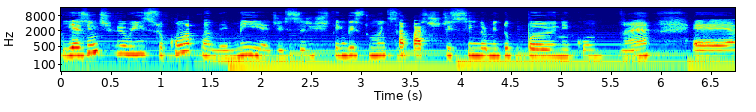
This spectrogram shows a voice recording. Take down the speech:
E a gente viu isso com a pandemia, disse, a gente tem visto muito essa parte de síndrome do pânico, né? É,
